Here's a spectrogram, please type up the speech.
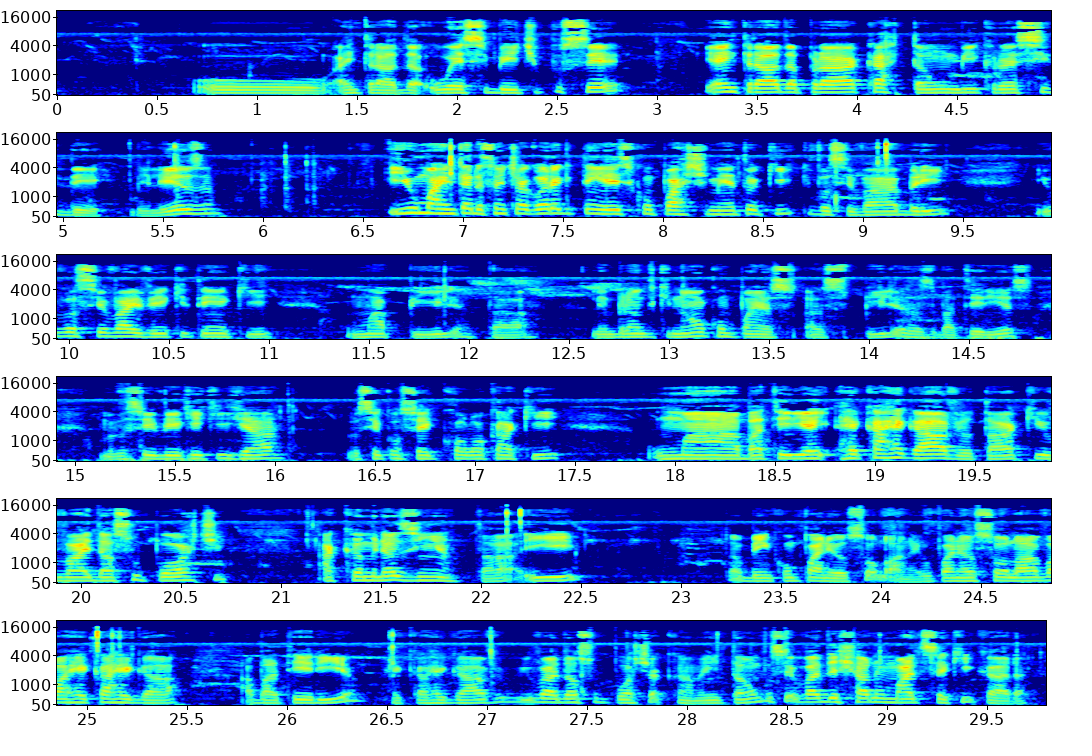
O, a entrada USB tipo C e a entrada para cartão micro SD, beleza? E o mais interessante agora é que tem esse compartimento aqui que você vai abrir e você vai ver que tem aqui uma pilha, tá? Lembrando que não acompanha as, as pilhas, as baterias, mas você vê aqui que já você consegue colocar aqui uma bateria recarregável, tá? Que vai dar suporte à câmerazinha, tá? E também com painel solar, né? O painel solar vai recarregar a bateria recarregável e vai dar suporte à câmera. Então você vai deixar no mato isso aqui, cara,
